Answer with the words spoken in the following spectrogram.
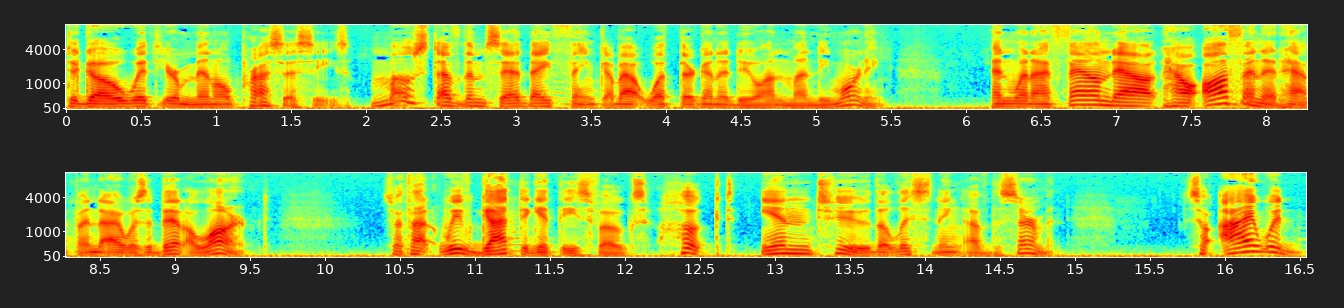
to go with your mental processes? Most of them said they think about what they're going to do on Monday morning. And when I found out how often it happened, I was a bit alarmed. So I thought, we've got to get these folks hooked into the listening of the sermon. So I would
